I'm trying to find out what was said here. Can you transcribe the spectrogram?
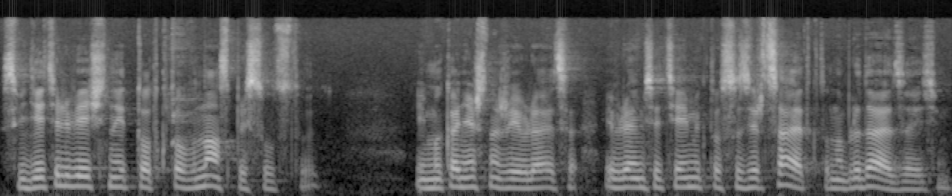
Свидетель вечный – тот, кто в нас присутствует. И мы, конечно же, является, являемся теми, кто созерцает, кто наблюдает за этим.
